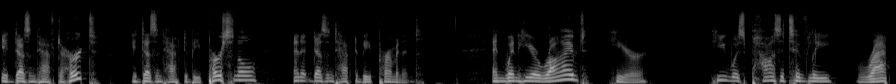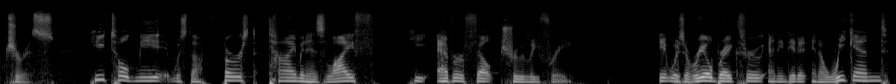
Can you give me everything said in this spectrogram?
It doesn't have to hurt, it doesn't have to be personal, and it doesn't have to be permanent. And when he arrived here, he was positively rapturous. He told me it was the first time in his life he ever felt truly free. It was a real breakthrough, and he did it in a weekend,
